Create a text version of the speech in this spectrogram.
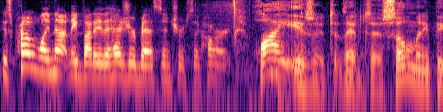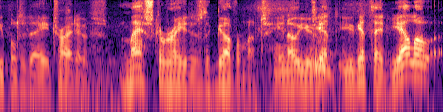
is probably not anybody that has your best interests at heart. Why is it that uh, so many people today try to masquerade as the government? You know, you get you get that yellow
